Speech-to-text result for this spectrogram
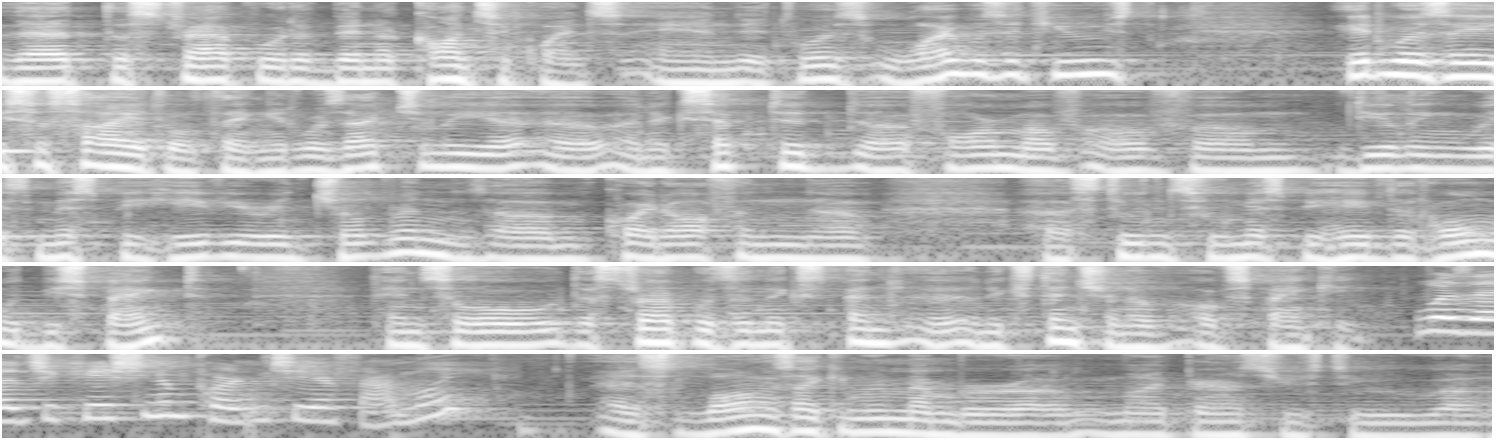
that the strap would have been a consequence. And it was, why was it used? It was a societal thing. It was actually a, a, an accepted uh, form of, of um, dealing with misbehavior in children. Um, quite often, uh, uh, students who misbehaved at home would be spanked. And so the strap was an, an extension of, of spanking. Was education important to your family? As long as I can remember, uh, my parents used to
